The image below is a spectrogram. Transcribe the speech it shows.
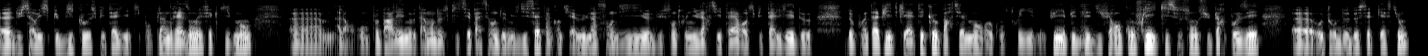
du service public hospitalier qui pour plein de raisons effectivement, alors on peut parler notamment de ce qui s'est passé en 2010 Hein, quand il y a eu l'incendie euh, du centre universitaire hospitalier de, Pointe-à-Pitre, qui a été que partiellement reconstruit depuis, et puis les différents conflits qui se sont superposés euh, autour de, cette question.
